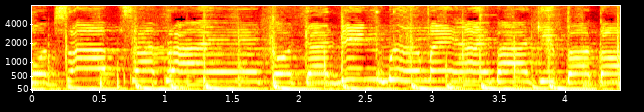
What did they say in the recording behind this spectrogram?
กด subscribe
